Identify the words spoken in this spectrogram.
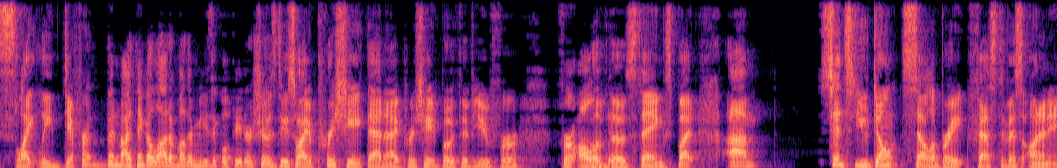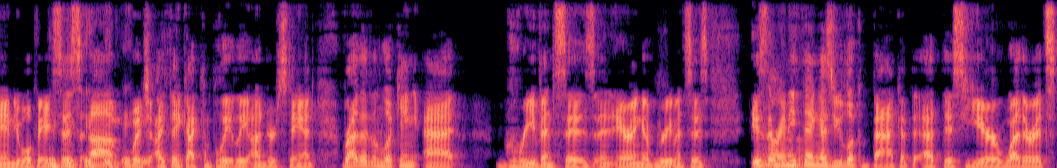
slightly different than I think a lot of other musical theater shows do. So I appreciate that, and I appreciate both of you for for all mm-hmm. of those things. But um, since you don't celebrate Festivus on an annual basis, um, which I think I completely understand, rather than looking at grievances and airing of mm. grievances, is there ah. anything as you look back at the, at this year, whether it's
